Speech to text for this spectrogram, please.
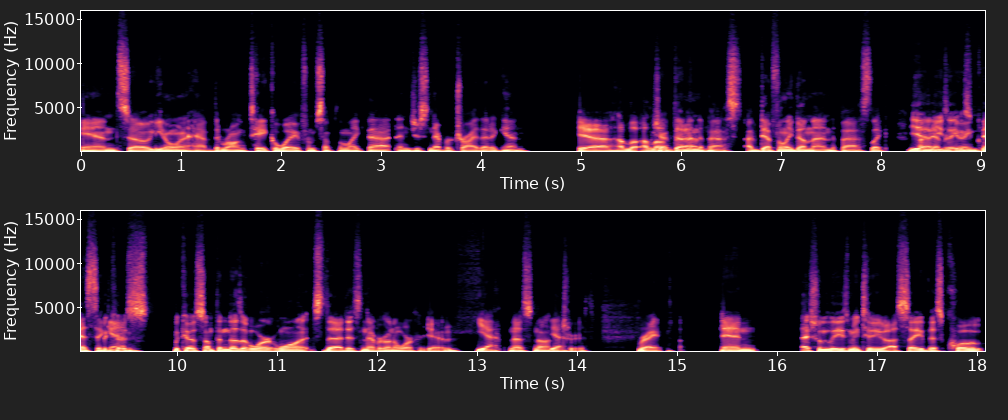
And so you don't want to have the wrong takeaway from something like that and just never try that again. Yeah, I, lo- I love I've done in the past. I've definitely done that in the past. Like, yeah, I'm never doing this again. Because, because something doesn't work once, that it's never going to work again. Yeah. That's not yeah. the truth. Right. And actually leads me to I saved this quote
